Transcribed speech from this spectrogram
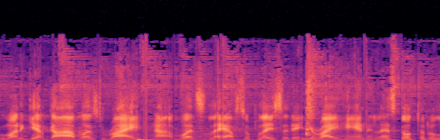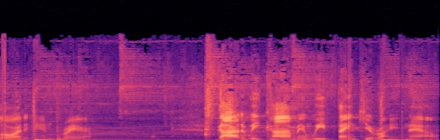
We want to give God what's right, not what's left. So place it in your right hand and let's go to the Lord in prayer. God, we come and we thank you right now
